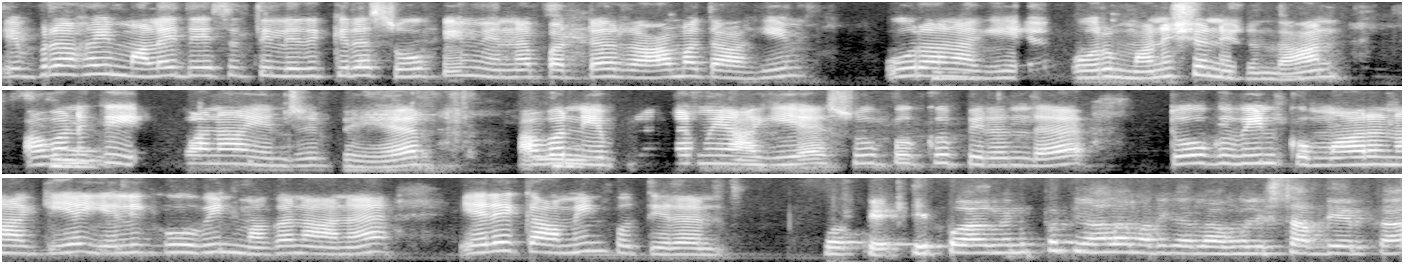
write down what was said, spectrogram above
எப்ராஹிம் மலை தேசத்தில் இருக்கிற சோப்பீம் என்னப்பட்ட ராமதாகிம் ஊரானாகிய ஒரு மனுஷன் இருந்தான். அவனுக்கு எல்கானா என்று பெயர். அவன் எப்ராஹிமாகிய சூப்புக்கு பிறந்த தோகுவின் குமாரனாகிய எலிகூவின் மகனான எரேகாமின் புத்திரன். ஓகே. இப்போ அங்க முப்பத்தி நாலாம் அதிகாரம் அவங்க லிஸ்ட் அப்படியே இருக்கா?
